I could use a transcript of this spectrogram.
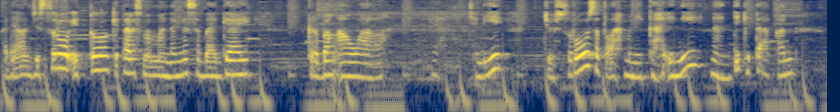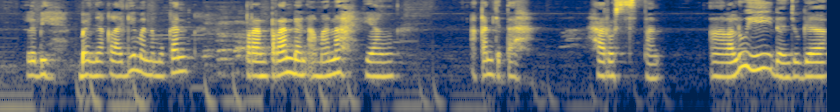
Padahal justru itu kita harus memandangnya sebagai gerbang awal. Ya, jadi justru setelah menikah ini nanti kita akan lebih banyak lagi menemukan peran-peran dan amanah yang akan kita harus uh, lalui dan juga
